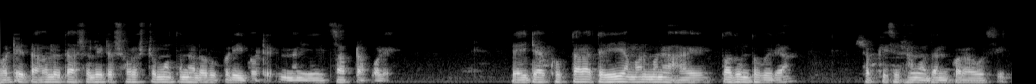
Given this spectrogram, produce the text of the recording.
ঘটে, তাহলে তো আসলে এটা স্বরাষ্ট্র মন্ত্রণালয়ের উপরেই ঘটে মানে চাপটা পড়ে। এইটা খুব তাড়াতাড়ি আমার মনে হয় তদন্ত করে সব কিছু সমাধান করা উচিত।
